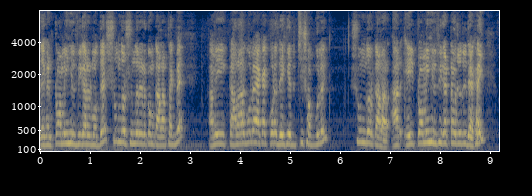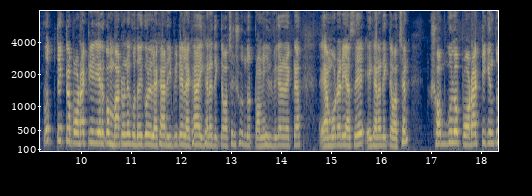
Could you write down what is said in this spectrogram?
দেখেন টমি হিল ফিগারের মধ্যে সুন্দর সুন্দর এরকম কালার থাকবে। আমি কালারগুলো এক এক করে দেখিয়ে দিচ্ছি সবগুলোই। সুন্দর কালার আর এই টমি হিল ফিগারটাও যদি দেখাই প্রত্যেকটা প্রোডাক্টে যেরকম বাটনে খোদাই করে লেখা রিপিটে লেখা, এখানে দেখতে পাচ্ছেন সুন্দর টমি হিল ফিগারের একটা এম্বোডারি আছে, এখানে দেখতে পাচ্ছেন। সবগুলো প্রোডাক্টই কিন্তু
